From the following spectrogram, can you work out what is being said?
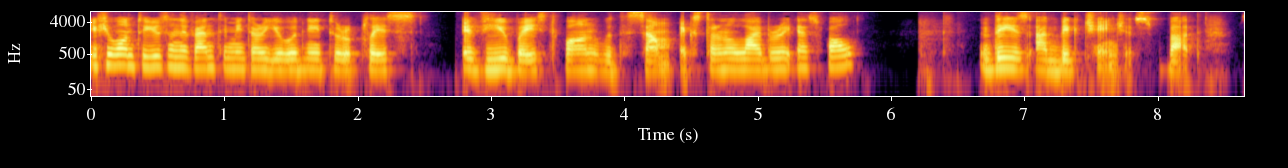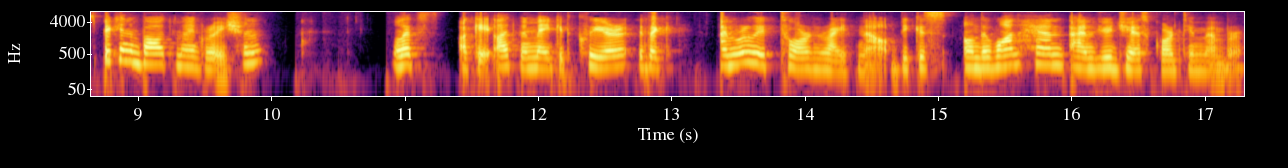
if you want to use an event emitter, you would need to replace a Vue-based one with some external library as well. These are big changes. But speaking about migration, let's okay, let me make it clear. Like I'm really torn right now because on the one hand, I'm Vue.js core team member.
